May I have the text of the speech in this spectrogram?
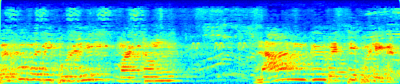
வெகுமதி புள்ளி மற்றும் நான்கு வெற்றி புள்ளிகள்.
